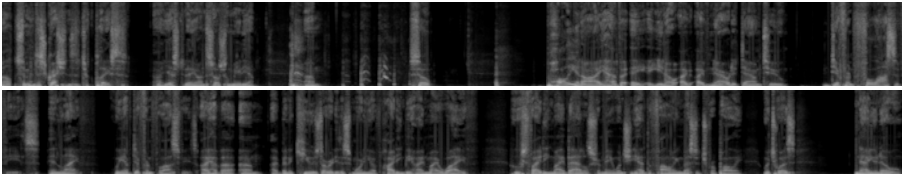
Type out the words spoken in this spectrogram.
well, some indiscretions that took place uh, yesterday on social media. Um, so, Paulie and I have a, a, a you know, I, I've narrowed it down to different philosophies in life. We have different philosophies. I have a, um, I've been accused already this morning of hiding behind my wife, who's fighting my battles for me. When she had the following message for Paulie, which was, "Now you know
